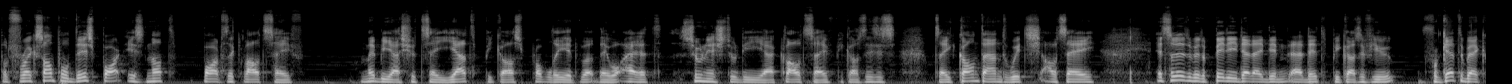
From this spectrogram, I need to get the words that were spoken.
But for example, this part is not part of the cloud save. Maybe I should say yet, because probably it will, they will add it soonish to the uh, cloud save, because this is say content which I would say it's a little bit of pity that I didn't add it, because if you forget to back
